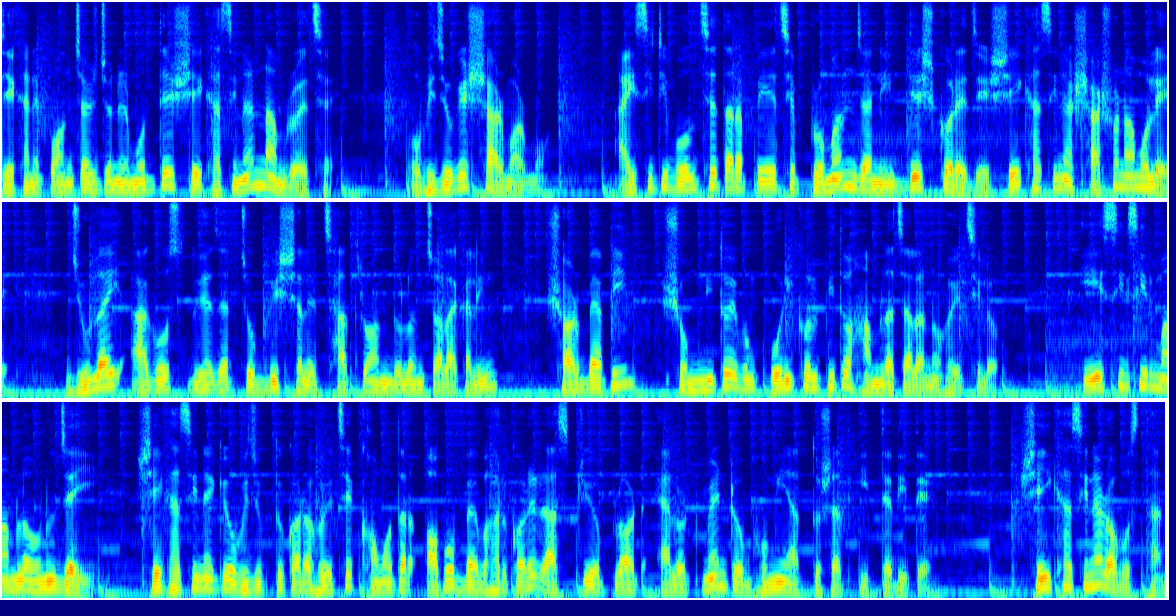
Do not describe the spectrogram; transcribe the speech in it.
যেখানে পঞ্চাশ জনের মধ্যে শেখ হাসিনার নাম রয়েছে। অভিযোগের সারমর্ম। আইসিটি বলছে তারা পেয়েছে প্রমাণ যা নির্দেশ করে যে শেখ হাসিনার শাসন আমলে জুলাই আগস্ট দুই হাজার চব্বিশ সালের ছাত্র আন্দোলন চলাকালীন সর্ব্যাপী সম্মিত এবং পরিকল্পিত হামলা চালানো হয়েছিল। এসিসির মামলা অনুযায়ী শেখ হাসিনাকে অভিযুক্ত করা হয়েছে ক্ষমতার অপব্যবহার করে রাষ্ট্রীয় প্লট অ্যালটমেন্ট ও ভূমি আত্মসাত ইত্যাদিতে। শেখ হাসিনার অবস্থান।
